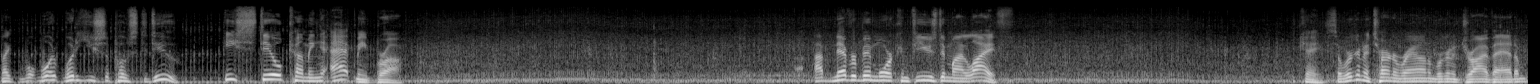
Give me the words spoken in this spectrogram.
Like, what, what, what are you supposed to do? He's still coming at me, brah. I've never been more confused in my life. Okay, so we're going to turn around and we're going to drive at him.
